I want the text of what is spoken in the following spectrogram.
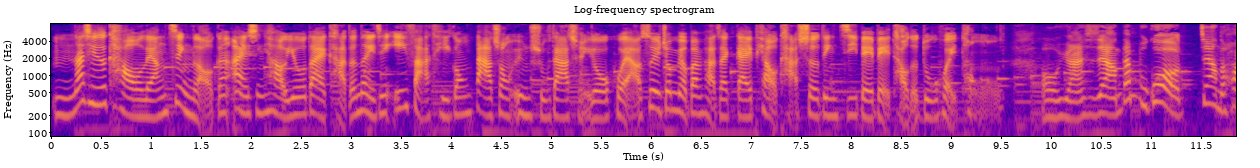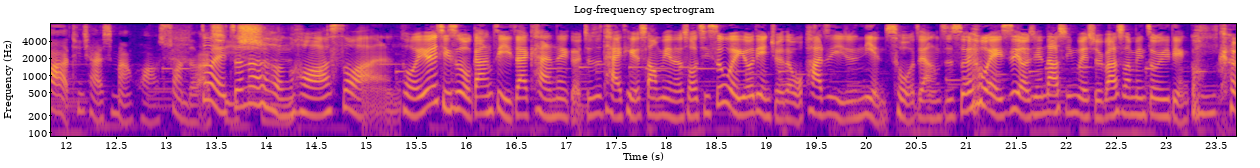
嗯，那其实考量敬老跟爱心还有优待卡等等已经依法提供大众运输搭乘优惠啊，所以就没有办法在该票卡设定基北北桃的都会通哦。哦，原来是这样，但不过这样的话听起来是蛮划算的啦。对，真的很划算。对，因为其实我刚刚自己在看那个就是台铁上面的时候，其实我也有点觉得我怕自己就是念错这样子，所以我也是有先到新北学霸上面做一点功课，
